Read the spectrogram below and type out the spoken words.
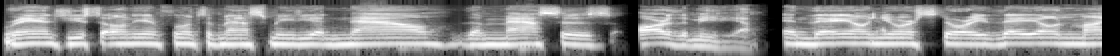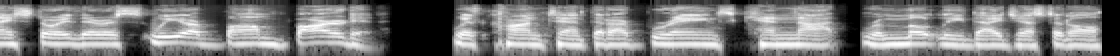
brands used to own the influence of mass media. Now the masses are the media and they own your story. They own my story. There is, we are bombarded with content that our brains cannot remotely digest at all.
